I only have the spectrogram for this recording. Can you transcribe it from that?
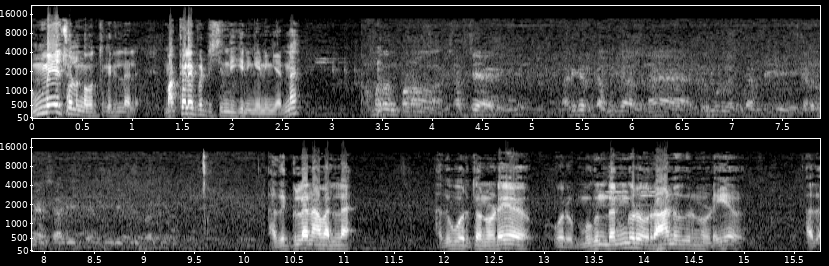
உண்மையே சொல்லுங்க ஒத்துக்கிறீங்களா இல்ல? மக்களை பற்றி சிந்திக்கிறீங்க நீங்க என்ன? அமரன் படம் சர்ச்சையாயிருக்கு நடிகர் கமல்ஹாசனை திருமுருகன் தாண்டி கடுமையாக சாடிட்டார். நீங்க எப்படி பார்க்குறீங்க? அதுக்குள்ள நான் வரல. அது ஒருத்தனுடைய ஒரு முகுந்தன்கிற ஒரு ராணுவனுடைய அது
